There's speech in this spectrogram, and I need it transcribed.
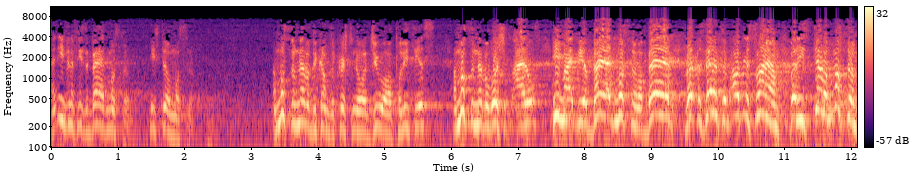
And even if he's a bad Muslim, he's still Muslim. A Muslim never becomes a Christian or a Jew or a polytheist. A Muslim never worships idols. He might be a bad Muslim, a bad representative of Islam, but he's still a Muslim.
